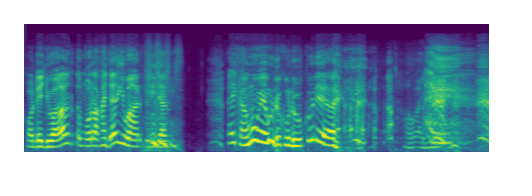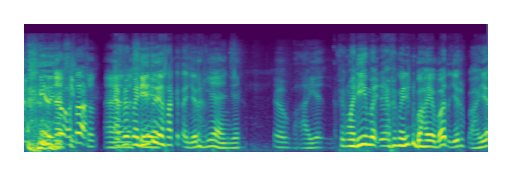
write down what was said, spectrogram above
kalau dia jualan ketemu orang ajar gimana jalan? Eh kamu yang dukun-dukun ya. Oh. Iya, Nasib tut- eh, efek media itu yang sakit anjir. Iya anjir. Ya, bahaya. Efek media efek media itu bahaya banget anjir, bahaya.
